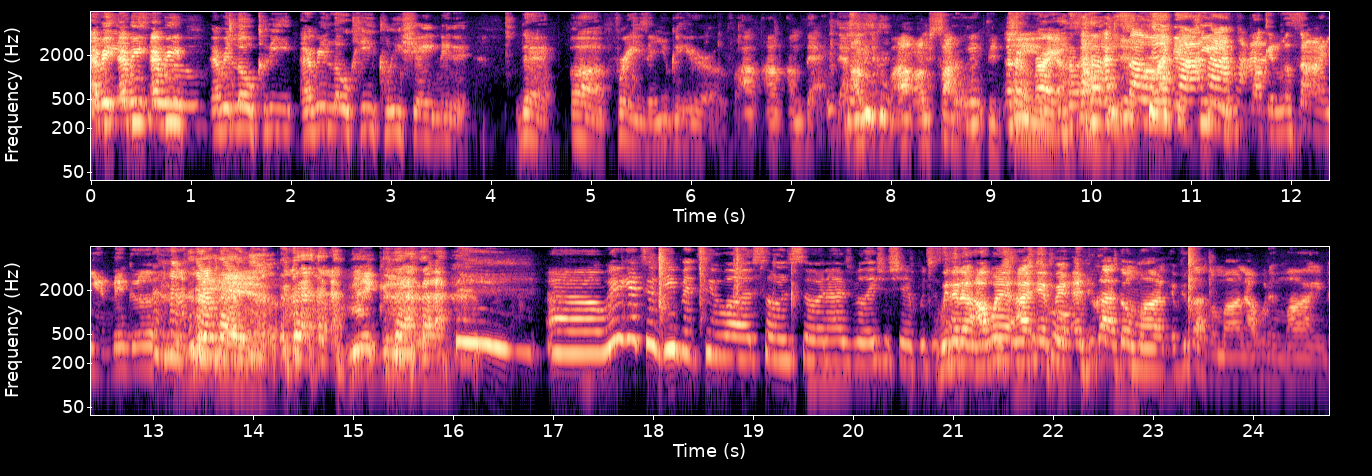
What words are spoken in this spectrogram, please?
Every every every every low key every low key cliche nigga that uh phrase that you can hear of. I'm I'm, I'm that. That's I'm, what I- I'm silent like the G. right. I lasagna. sound like a kid, fucking lasagna, nigga. Yeah. Nigga. Uh, we didn't get too deep into uh so and so and I's relationship, which is We didn't. I cool, wouldn't. I, if cool. if you guys don't mind, if you guys don't mind, I wouldn't mind.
